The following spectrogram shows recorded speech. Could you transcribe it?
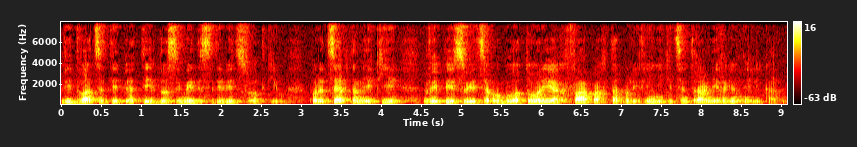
від 25 до 70% по рецептам, які виписуються в амбулаторіях, ФАПах та поліклініки Центральної районної лікарні.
